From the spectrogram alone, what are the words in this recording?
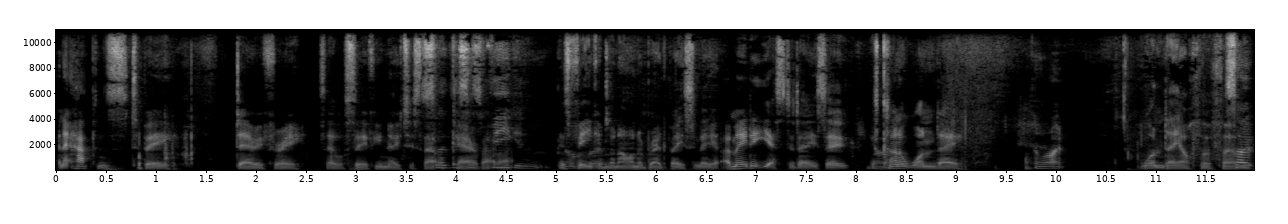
and it happens to be dairy free. So we'll see if you notice that So or care about vegan that. It's vegan bread. banana bread, basically. I made it yesterday, so it's kind of one day, All right. one day off of um, so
